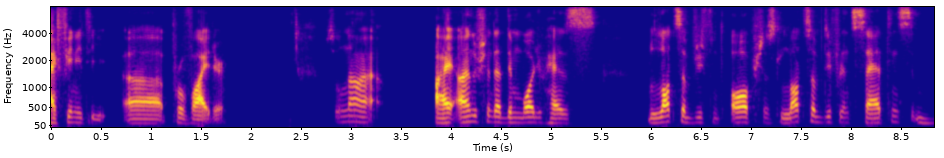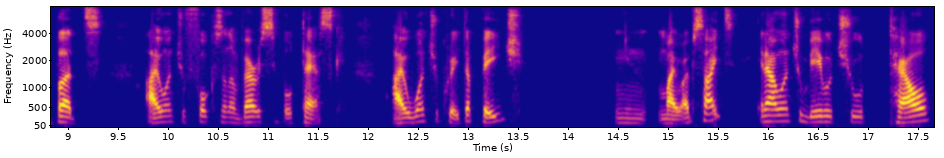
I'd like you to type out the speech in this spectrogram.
iFinity uh, provider. So now I understand that the module has lots of different options, lots of different settings, but I want to focus on a very simple task. I want to create a page in my website and I want to be able to tell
